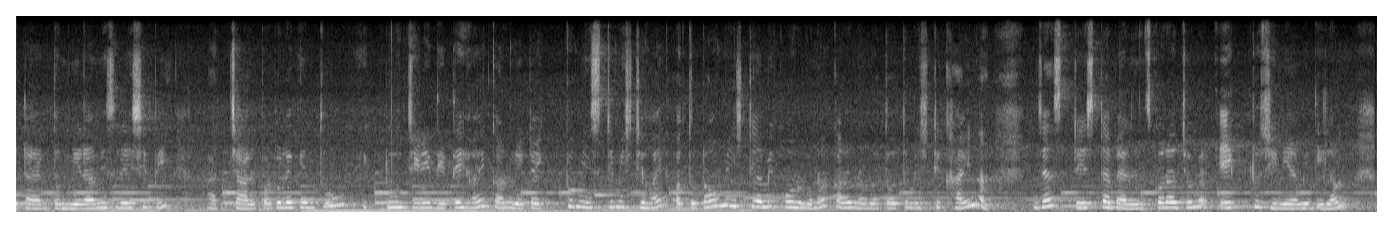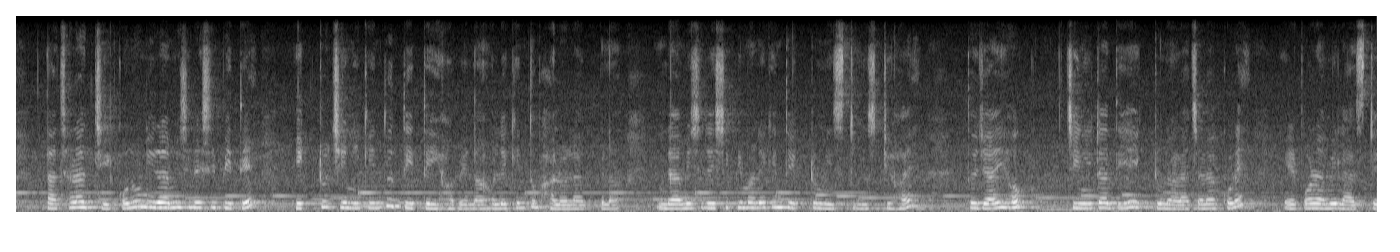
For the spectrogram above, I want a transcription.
এটা একদম নিরামিষ রেসিপি আর চাল পটলে কিন্তু একটু চিনি দিতেই হয়, কারণ এটা একটু মিষ্টি মিষ্টি হয়। অতটাও মিষ্টি আমি করব না, কারণ আমরা তো অত মিষ্টি খাই না। জাস্ট টেস্টটা ব্যালেন্স করার জন্য একটু চিনি আমি দিলাম। তাছাড়া যে কোনো নিরামিষ রেসিপিতে একটু চিনি কিন্তু দিতেই হবে, না হলে কিন্তু ভালো লাগবে না। নিরামিষ রেসিপি মানে কিন্তু একটু মিষ্টি মিষ্টি হয়। তো যাই হোক, চিনিটা দিয়ে একটু নাড়াচাড়া করে এরপর আমি লাস্টে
